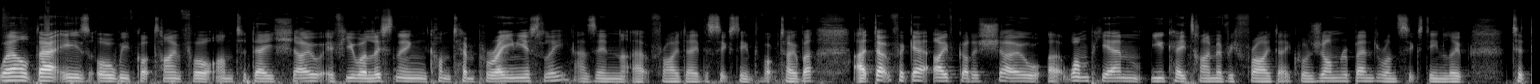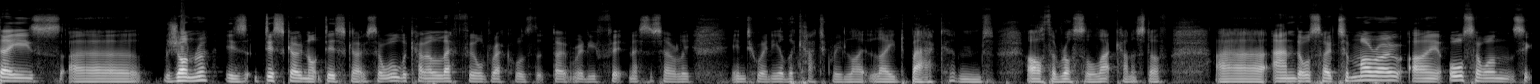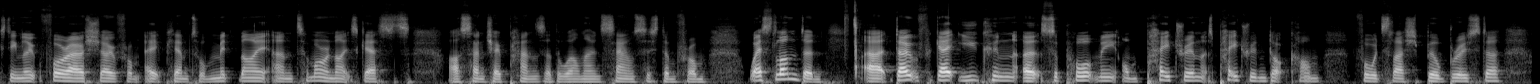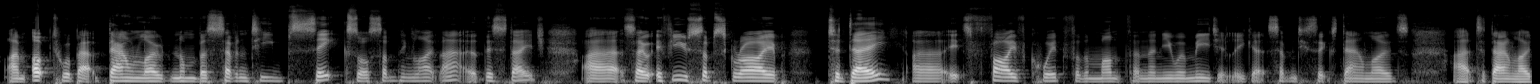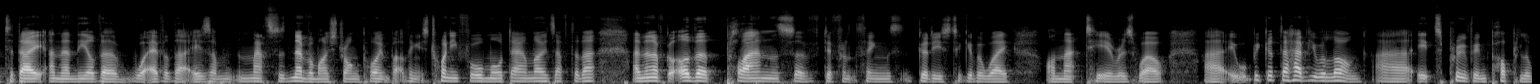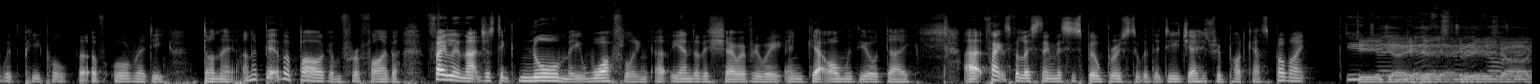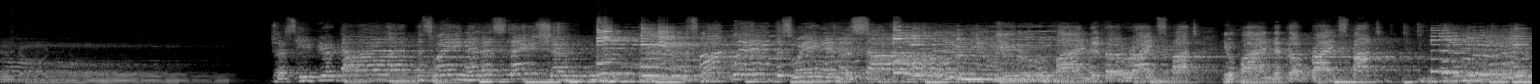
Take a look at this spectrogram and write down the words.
Well, that is all we've got time for on today's show. If you are listening contemporaneously, as in uh, Friday, the 16th of October, uh, don't forget I've got a show at 1 pm UK time every Friday called Genre Bender on 16 Loop. Today's uh, genre is disco, not disco. So all the kind of left field records that don't really fit necessarily into any other category, like Laid Back and Arthur Russell, that kind of stuff. Uh, and also tomorrow, I also on 16 Loop, four hour show from 8 pm till midnight. And tomorrow night's guests are Sancho Panza, the well known sound system from West London. Uh, don't forget, you can uh, support me on Patreon. That's patreon.com forward slash Bill Brewster. I'm up to about download number 76 or something like that at this stage. Uh, so if you subscribe today, uh, it's five quid for the month, and then you immediately get 76 downloads uh, to download today, and then the other, whatever that is, um, maths is never my strong point, but I think it's 24 more downloads after that. And then I've got other plans of different things, goodies to give away on that tier as well. Uh, it would be good to have you along. Uh, it's proving popular with people that have already done it, and a bit of a bargain for a fiver. Failing that, just ignore me waffling at the end of this show every week and get on with your day. Uh, thanks for listening. This is Bill Brewster with the DJ History Podcast. Bye bye. Just keep your dial at the swinging station. The spot with the swinging sound. You'll find it the right spot. You'll find it the bright spot.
